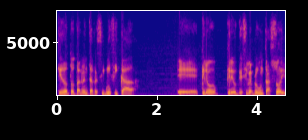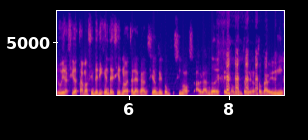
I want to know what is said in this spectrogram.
quedó totalmente resignificada. Eh, creo, creo que si me preguntás hoy, hubiera sido hasta más inteligente decir, no, esta es la canción que compusimos hablando de este momento que nos toca vivir.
